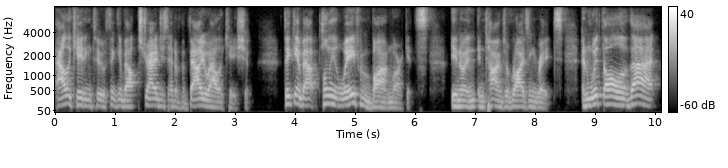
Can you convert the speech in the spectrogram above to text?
allocating to thinking about strategies ahead of the value allocation, thinking about pulling away from bond markets, you know, in, in times of rising rates. And with all of that,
